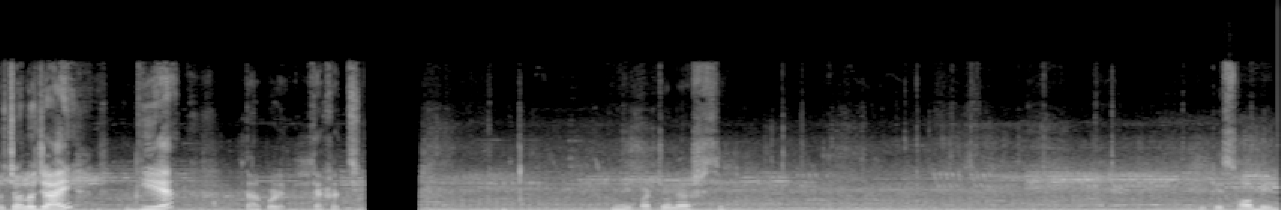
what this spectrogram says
তো চলো যাই গিয়ে তারপরে দেখাচ্ছি। এবার চলে আসছি। এদিকে সমিল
